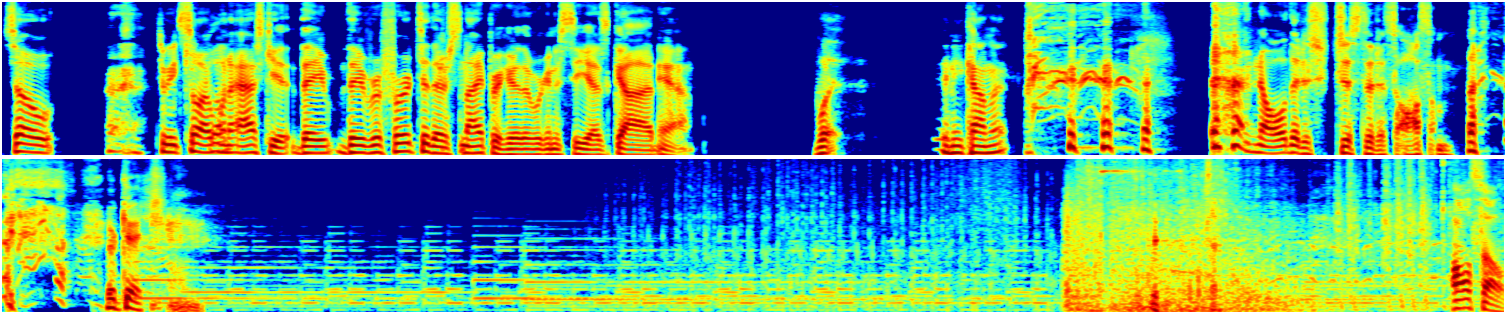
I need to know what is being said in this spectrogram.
So, Do we so I want to ask you. They they refer to their sniper here that we're going to see as God. Yeah, What? Any comment? no, that it's just that it's awesome. Okay. Also,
